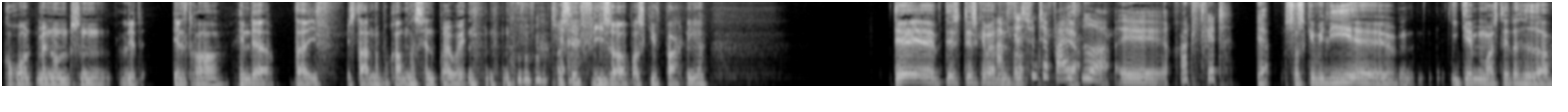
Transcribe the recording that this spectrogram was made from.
gå rundt med nogle sådan lidt ældre... Hende der, der i, i starten af programmet har sendt brev ind og sætte fliser op og skifte pakninger. Det, det, det skal være Jamen, den det synes jeg faktisk ja. lyder øh, ret fedt. Ja, så skal vi lige øh, igennem også det, der hedder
